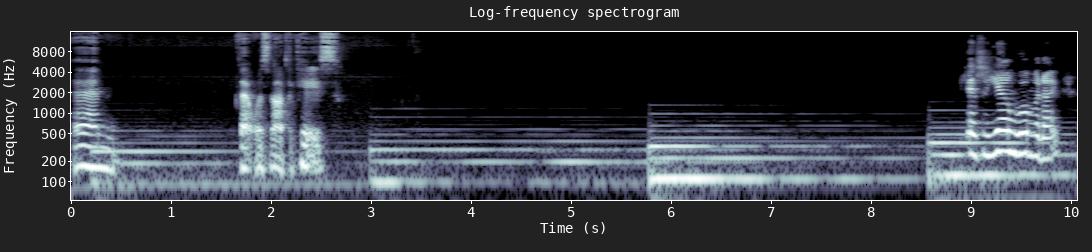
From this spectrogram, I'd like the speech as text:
And that was not the case. As a young woman, I,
